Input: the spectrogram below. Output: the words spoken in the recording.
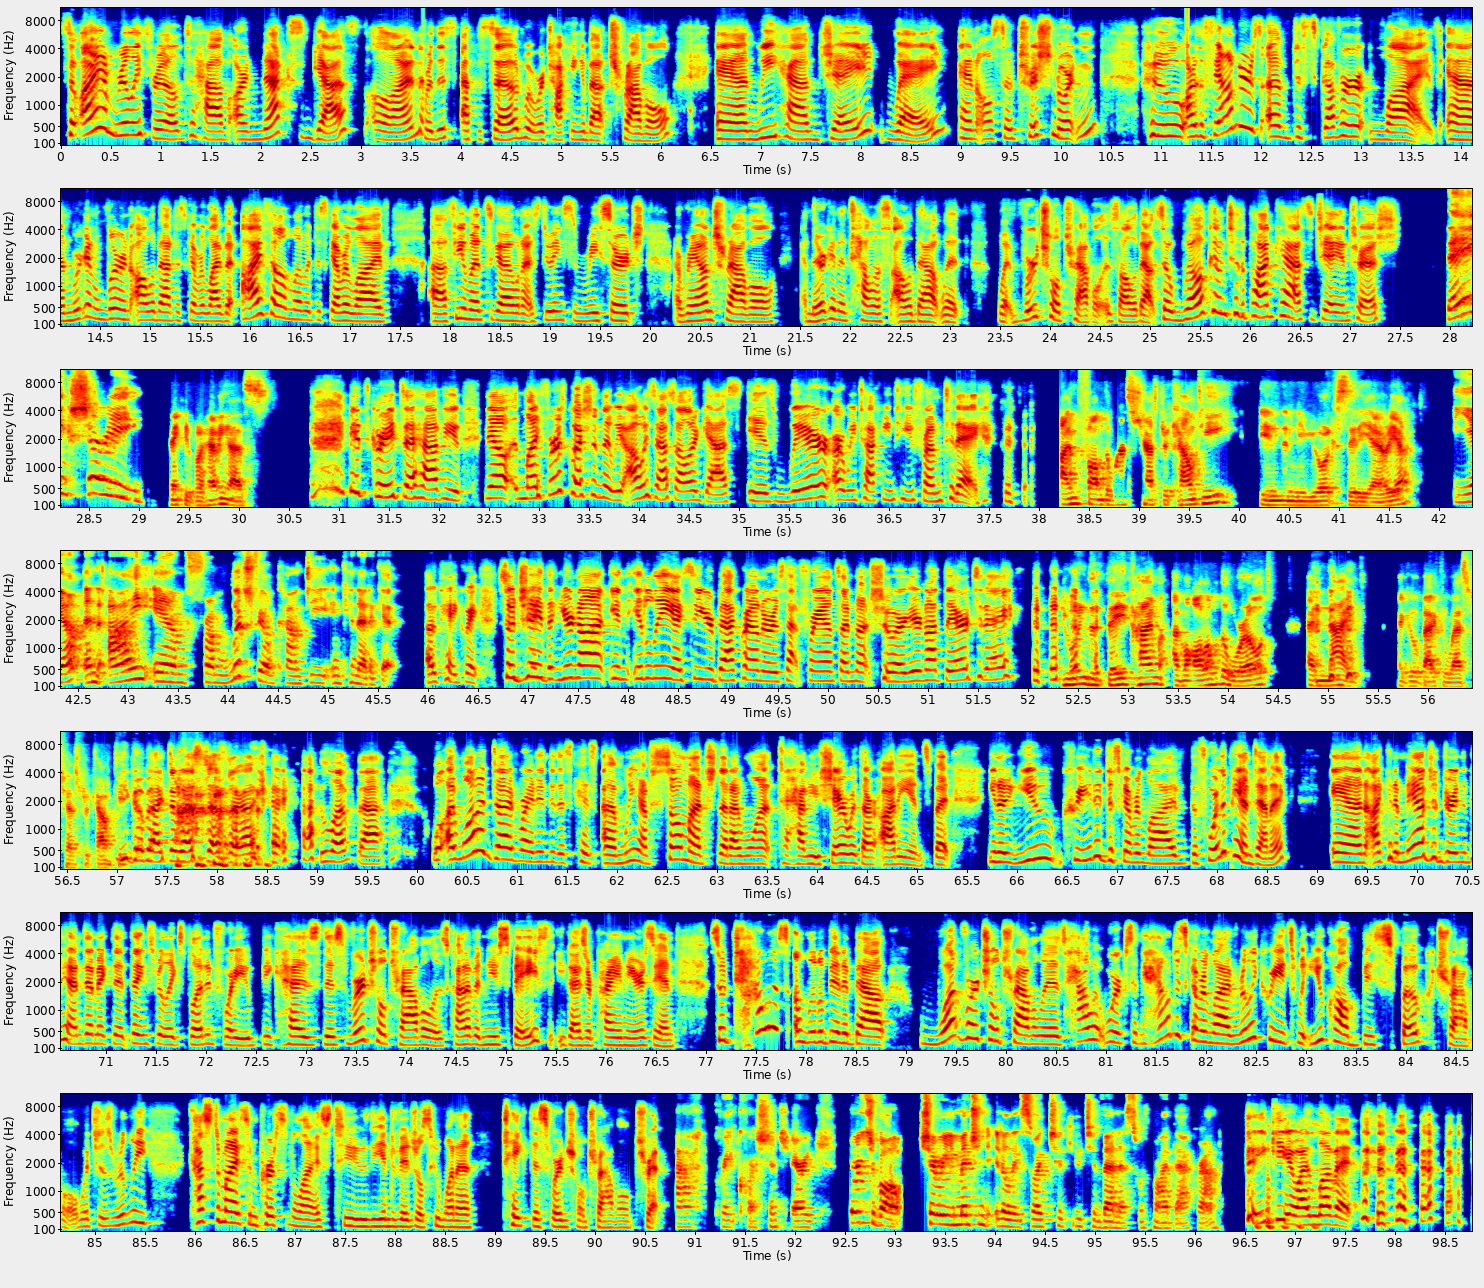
So, I am really thrilled to have our next guest on for this episode where we're talking about travel. And we have Jay Wei and also Trish Norton, who are the founders of Discover Live. And we're going to learn all about Discover Live. But I fell in love with Discover Live a few months ago when I was doing some research around travel, and they're going to tell us all about what what virtual travel is all about. So, welcome to the podcast, Jay and Trish. Thanks, Sherri. Thank you for having us. It's great to have you. Now, my first question that we always ask all our guests is where are we talking to you from today? I'm from the Westchester County in the New York City area. Yeah, and I am from Litchfield County in Connecticut. Okay, great. So Jay, that you're not in Italy. I see your background, or is that France? I'm not sure. You're not there today. During the daytime, I'm all over the world. At night, I go back to Westchester County. You go back to Westchester. okay, I love that. Well, I want to dive right into this because um, we have so much that I want to have you share with our audience. But you know, you created Discover Live before the pandemic, And I can imagine during the pandemic that things really exploded for you because this virtual travel is kind of a new space that you guys are pioneers in. So tell us a little bit about what virtual travel is, how it works, and how Discover Live really creates what you call bespoke travel, which is really customized and personalized to the individuals who want to take this virtual travel trip? Ah, great question, Sherri. First of all, Sherri, you mentioned Italy, so I took you to Venice with my background. Thank you. I love it.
